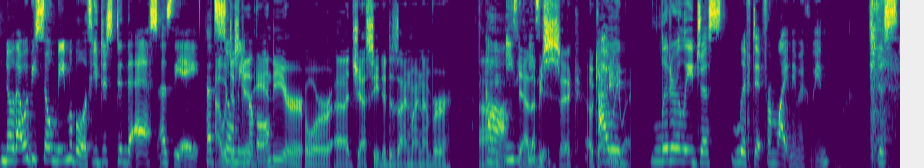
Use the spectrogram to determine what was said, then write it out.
No, that would be so memeable if you just did the S as the eight. That's I would so just memeable. get Andy or or uh, Jesse to design my number. Um, Oh. Easy yeah, that'd be sick. Okay, I would- anyway. Literally just lift it from Lightning McQueen. Just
